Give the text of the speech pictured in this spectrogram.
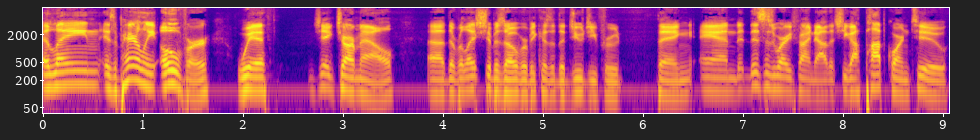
Elaine is apparently over with Jake Jarmel. Uh, the relationship is over because of the Juji fruit thing, and this is where we find out that she got popcorn too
